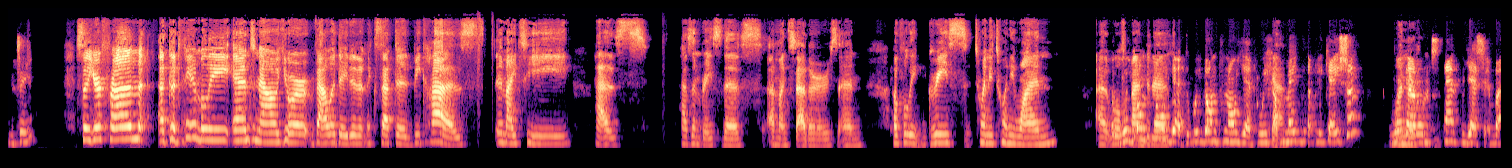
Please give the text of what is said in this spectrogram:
you see? So you're from a good family and now you're validated and accepted because MIT has has embraced this amongst others and hopefully Greece 2021 uh, will we fund don't know yet. We don't know yet. We have made the application. We Wonderful. are on stand. Yes, but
